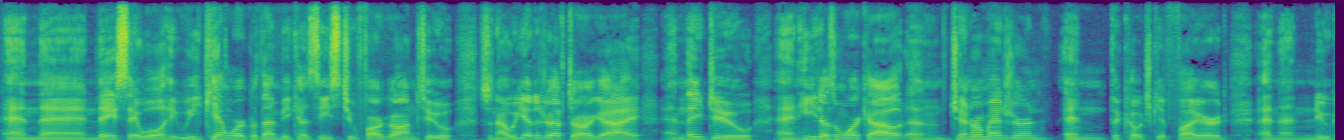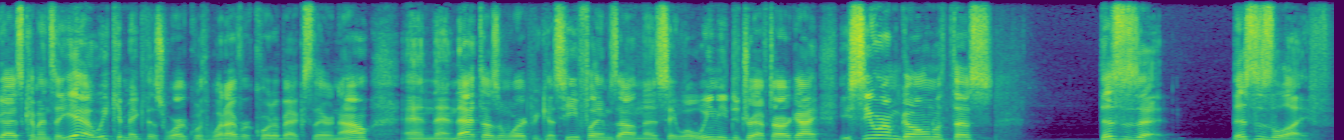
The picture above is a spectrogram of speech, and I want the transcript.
and then they say, "Well, he, we can't work with him because he's too far gone too." So now we got to draft our guy, and they do, and he doesn't work out, and the general manager and, and the coach get fired, and then new guys come in and say, "Yeah, we can make this work with whatever quarterback's there now," and then that doesn't work because he flames out, and they say, "Well, we need to draft our guy." You see where I'm going with this? This is it. This is life.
